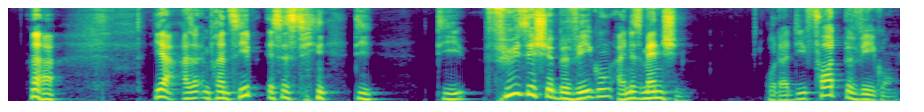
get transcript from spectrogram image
ja, also im Prinzip ist es die, die, die physische Bewegung eines Menschen oder die Fortbewegung.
